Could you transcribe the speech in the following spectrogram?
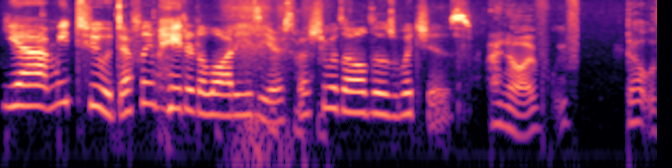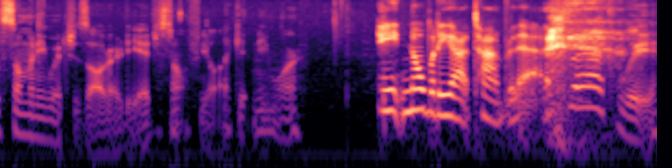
Yeah, me too. It definitely made it a lot easier, especially with all those witches. I know I've we've dealt with so many witches already. I just don't feel like it anymore. Ain't nobody got time for that. Exactly.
